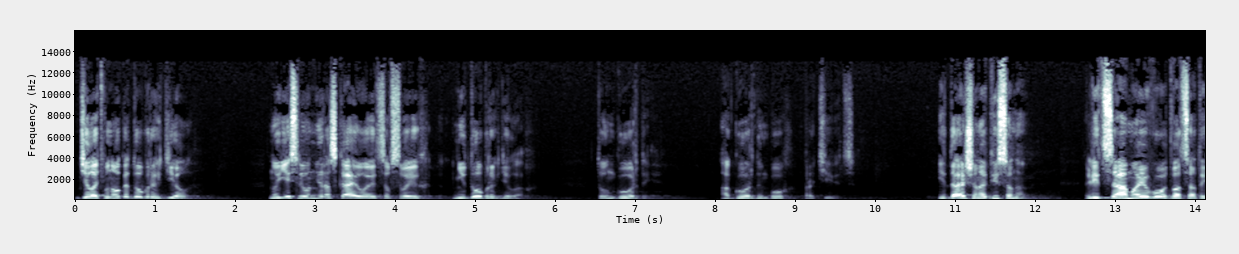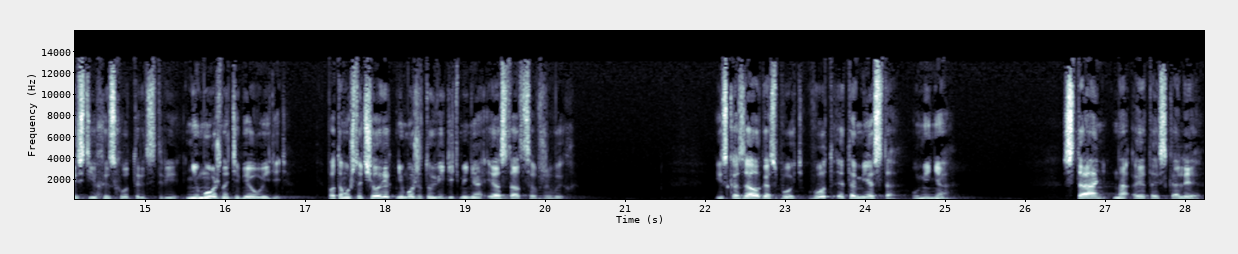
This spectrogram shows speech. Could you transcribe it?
делать много добрых дел, но если он не раскаивается в своих недобрых делах, то он гордый, а гордым Бог противится. И дальше написано, лица моего, 20 стих, исход 33, не можно тебе увидеть, потому что человек не может увидеть меня и остаться в живых. И сказал Господь, вот это место у меня. Стань на этой скале,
